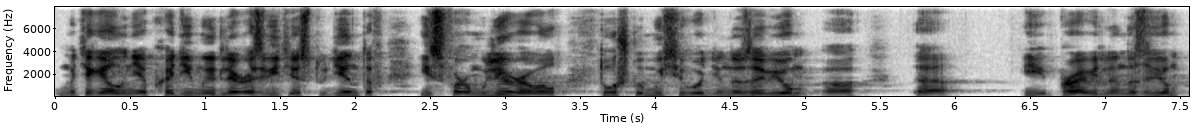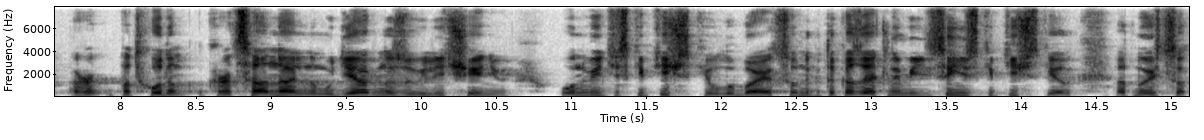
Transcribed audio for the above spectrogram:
материалы, необходимые для развития студентов, и сформулировал то, что мы сегодня назовем э, э, и правильно назовем подходом к рациональному диагнозу и лечению. Он, видите, скептически улыбается, он к доказательной медицине скептически относится.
